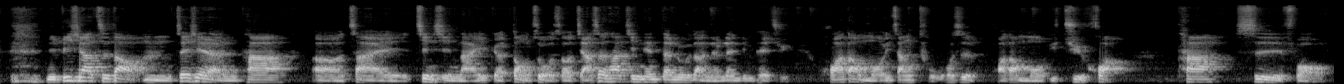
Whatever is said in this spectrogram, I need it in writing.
你必须要知道，嗯，这些人他呃在进行哪一个动作的时候，假设他今天登录到你的 landing page，滑到某一张图，或是滑到某一句话。他是否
